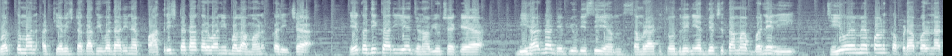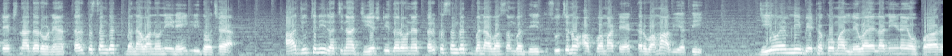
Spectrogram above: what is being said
વર્તમાન અઠ્યાવીસ ટકાથી વધારીને પાંત્રીસ ટકા કરવાની ભલામણ કરી છે. એક અધિકારીએ જણાવ્યું છે કે બિહારના ડેપ્યુટી સીએમ સમ્રાટ ચૌધરીની અધ્યક્ષતામાં બનેલી જીઓએમએ પણ કપડા પરના ટેક્સના દરોને તર્કસંગત બનાવવાનો નિર્ણય લીધો છે. આ જૂથની રચના જીએસટી દરોને તર્કસંગત બનાવવા સંબંધિત સૂચનો આપવા માટે કરવામાં આવી હતી. જીઓએમની બેઠકોમાં લેવાયેલા નિર્ણયો પર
